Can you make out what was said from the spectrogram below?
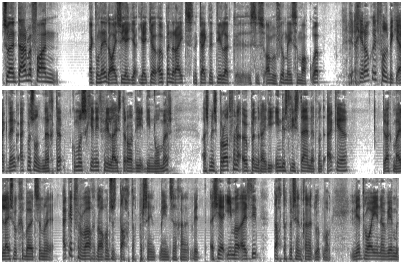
So in terme van ek wil net daai so jy jy jy het jou open rates. Kyk natuurlik is is aan hoeveel mense maak oop. Gee ook net vir ons 'n bietjie. Ek dink ek was ontnigter. Kom ons gee net vir die luisteraar die die nommer. As mens praat van 'n open rate, die industry standard, want ek eh, toe ek my lys ook gebou het, sê maar ek het verwag daar gaan soos 80% mense gaan weet as jy 'n e-mail uitstuur, 80% gaan dit oopmaak. Jy weet waar jy nou weer moet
